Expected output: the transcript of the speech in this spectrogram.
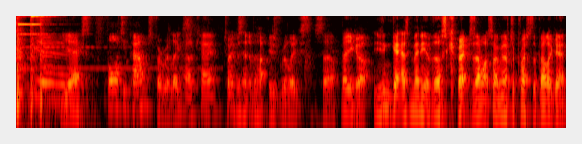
Yes, forty pounds for release. Okay. Twenty percent of that is release. So there you go. You didn't get as many of those correct as I want, so I'm going to have to press the bell again.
